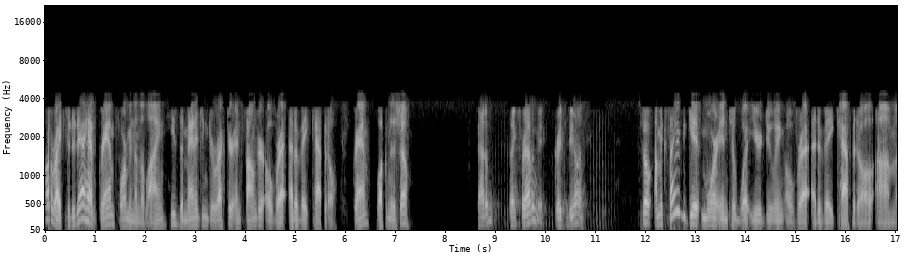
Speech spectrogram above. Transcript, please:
All right, so today I have Graham Forman on the line. He's the managing director and founder over at Edovate Capital. Graham, welcome to the show. Adam, thanks for having me. Great to be on. So I'm excited to get more into what you're doing over at Edovate Capital. Um,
